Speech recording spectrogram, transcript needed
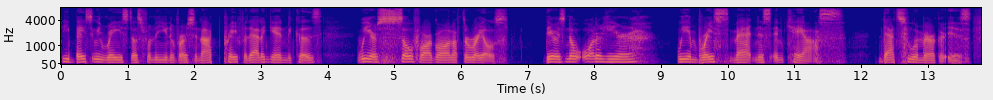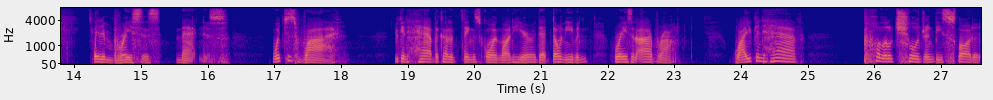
He basically raised us from the universe, and I pray for that again because we are so far gone off the rails. There is no order here. We embrace madness and chaos. That's who America is. It embraces madness, which is why you can have the kind of things going on here that don't even raise an eyebrow. Why you can have poor little children be slaughtered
